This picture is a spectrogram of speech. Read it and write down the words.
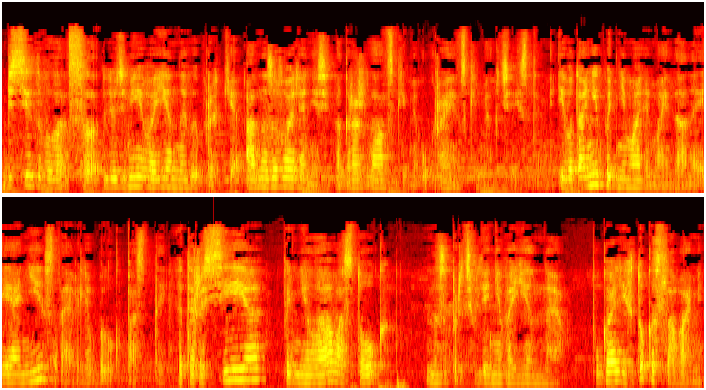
беседовала с людьми военной выправки, а называли они себя гражданскими украинскими активистами. И вот они поднимали Майданы, и они ставили блокпосты. Это Россия подняла Восток на сопротивление военное. Пугали их только словами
